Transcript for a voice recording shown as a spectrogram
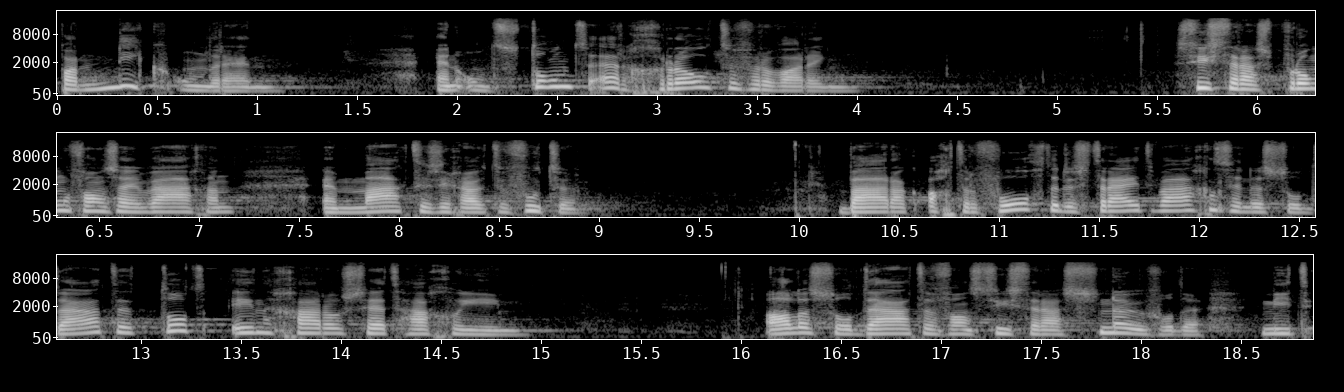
paniek onder hen en ontstond er grote verwarring. Sisera sprong van zijn wagen en maakte zich uit de voeten. Barak achtervolgde de strijdwagens en de soldaten tot in Garoset Hagoyim. Alle soldaten van Sisera sneuvelden, niet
